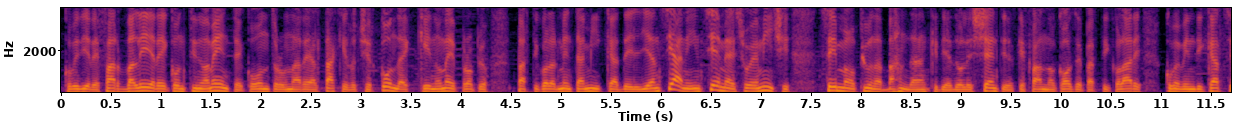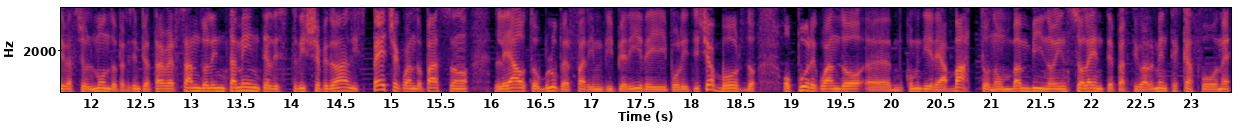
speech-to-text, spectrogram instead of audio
come dire, far valere continuamente contro una realtà che lo circonda e che non è proprio particolarmente amica degli anziani. Insieme ai suoi amici sembrano più una banda anche di adolescenti perché fanno cose particolari come vendicarsi verso il mondo, per esempio attraversando lentamente le strisce pedonali, specie quando passano le auto blu per far inviperire i politici a bordo, oppure quando eh, come dire, abbattono un bambino insolente particolarmente cafone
